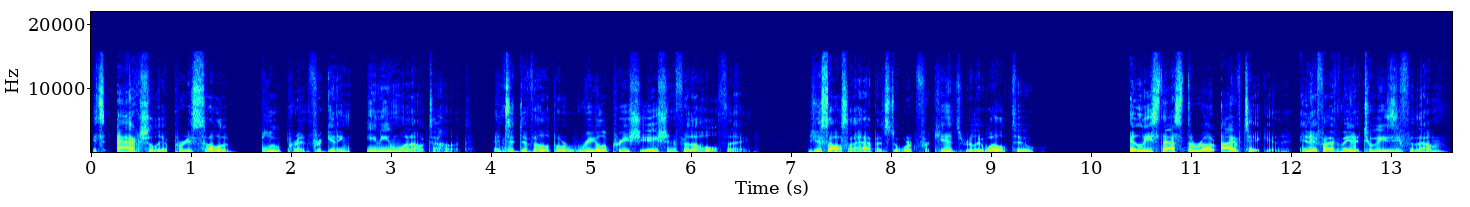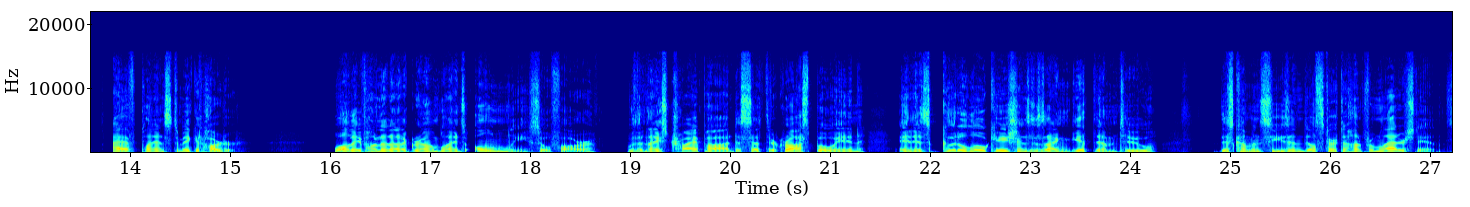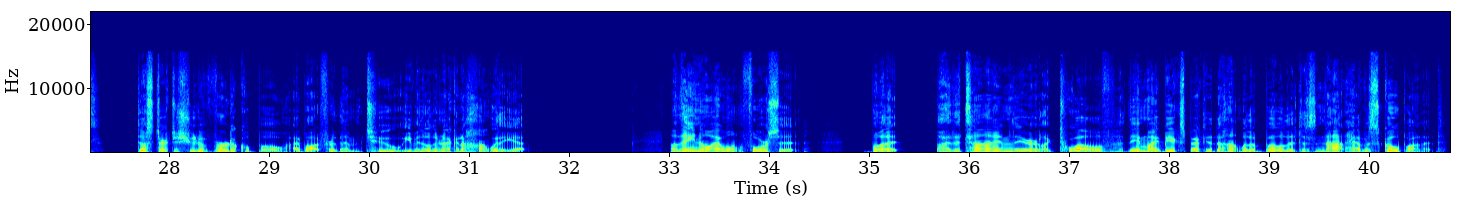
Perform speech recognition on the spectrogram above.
It's actually a pretty solid blueprint for getting anyone out to hunt and to develop a real appreciation for the whole thing. It just also happens to work for kids really well, too. At least that's the route I've taken. And if I've made it too easy for them, I have plans to make it harder. While they've hunted out of ground blinds only so far, with a nice tripod to set their crossbow in and as good a locations as I can get them to, this coming season, they'll start to hunt from ladder stands they'll start to shoot a vertical bow I bought for them too, even though they're not going to hunt with it yet. Now they know I won't force it, but by the time they're like 12, they might be expected to hunt with a bow that does not have a scope on it.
